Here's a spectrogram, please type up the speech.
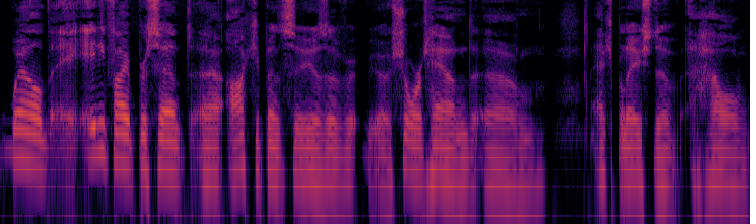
Well, 85% uh, occupancy is a, a shorthand um, explanation of how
